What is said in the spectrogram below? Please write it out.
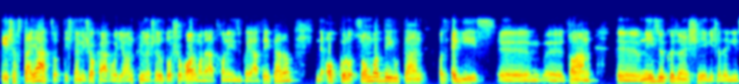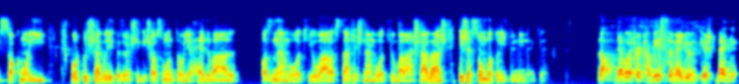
és aztán játszott is, nem is akárhogyan, különösen az utolsó harmadát, ha nézzük a játékának, de akkor ott szombat délután az egész ö, ö, talán ö, nézőközönség és az egész szakmai sportúságai közönség is azt mondta, hogy a Hedvál az nem volt jó választás, és nem volt jó bevásárlás, és ez szombaton így tűnt mindenkinek. Na, de most, hogyha visszamegyünk, és meg,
